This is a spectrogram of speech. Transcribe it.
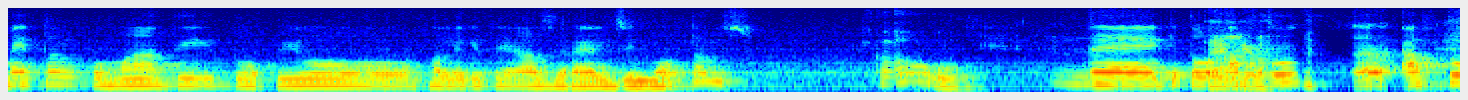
metal κομμάτι το οποίο θα λέγεται Azrael's Immortals. Oh. Ναι, και το, αυτό, ε, αυτό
